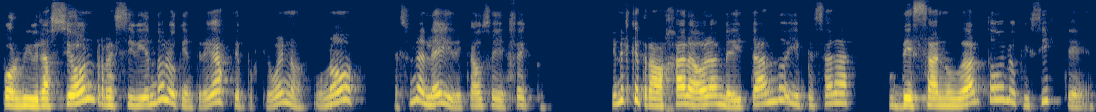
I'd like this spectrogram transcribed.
por vibración recibiendo lo que entregaste, porque bueno, uno es una ley de causa y efecto. Tienes que trabajar ahora meditando y empezar a desanudar todo lo que hiciste.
